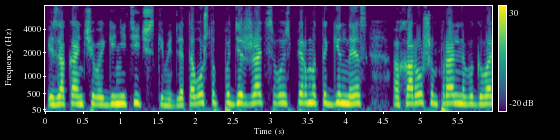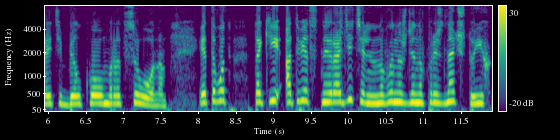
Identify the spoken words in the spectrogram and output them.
и заканчивая генетическими, для того, чтобы поддержать свой сперматогенез а, хорошим, правильно вы говорите, белковым рационом. Это вот такие ответственные родители, но вынуждены признать, что их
